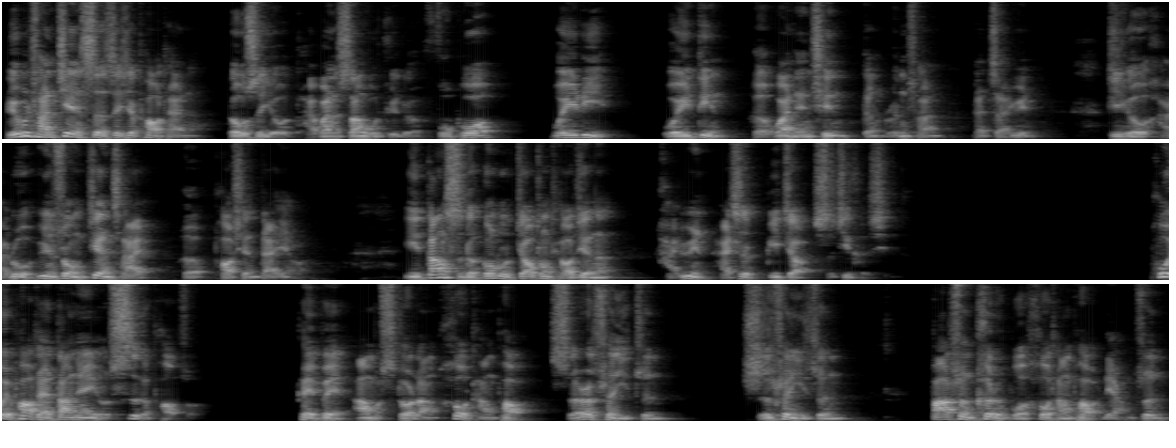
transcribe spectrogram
刘铭传建设这些炮台呢，都是由台湾商务局的福波、威力、威定和万年青等轮船来载运。既有海陆运送建材和炮线弹药，以当时的公路交通条件呢，海运还是比较实际可行。护卫炮台当年有四个炮座，配备阿姆斯特朗后膛炮十二寸一尊，十寸一尊，八寸克虏伯后膛炮两尊。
